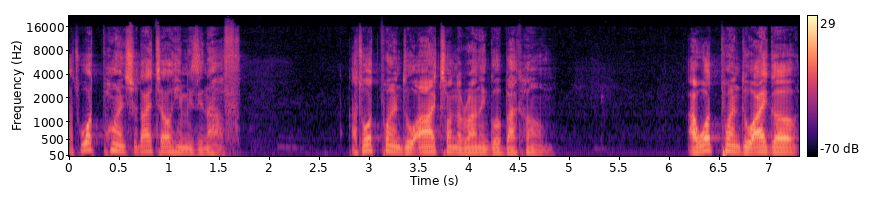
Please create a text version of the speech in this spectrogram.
At what point should I tell him is enough? At what point do I turn around and go back home? At what point do I go,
